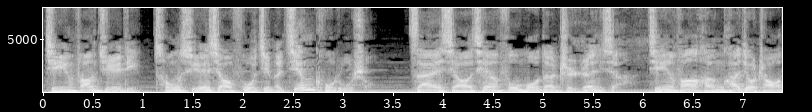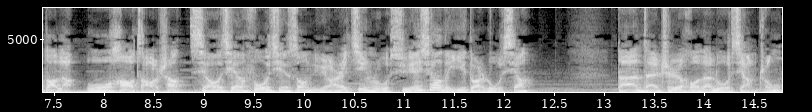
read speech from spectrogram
警方决定从学校附近的监控入手。在小倩父母的指认下，警方很快就找到了五号早上小倩父亲送女儿进入学校的一段录像，但在之后的录像中，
